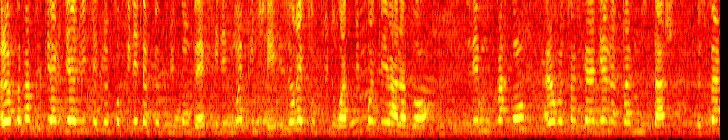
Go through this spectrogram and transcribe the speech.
Alors, sa particularité à lui, c'est que le profil est un peu plus convexe, il est moins pinché, les oreilles sont plus droites, plus pointées à l'avant. Les par contre, alors le sphinx canadien n'a pas de moustache. Le sphinx,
